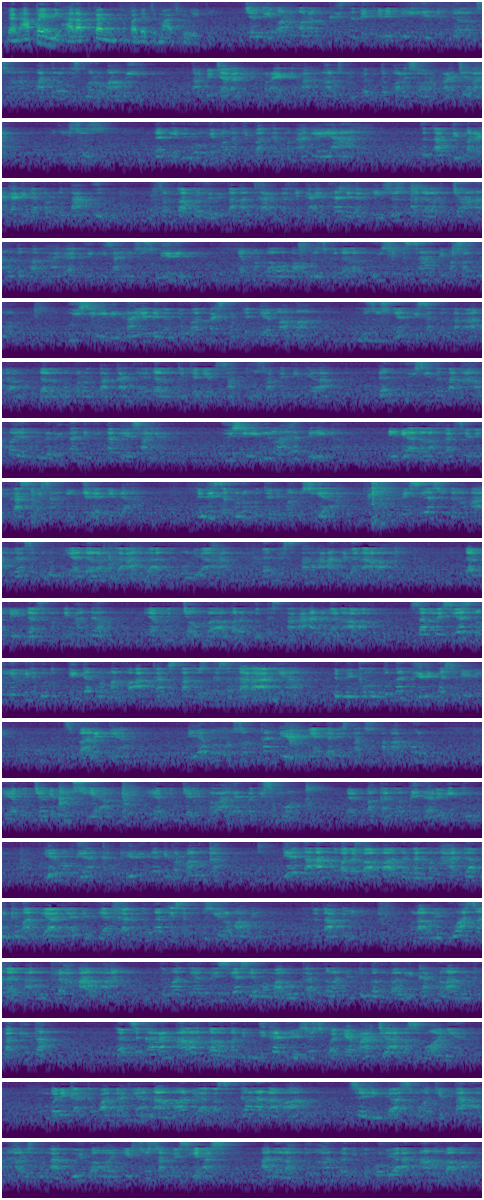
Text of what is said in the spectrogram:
dan apa yang diharapkan kepada jemaat Filipi. Jadi orang-orang Kristen di Filipi hidup dalam seorang patriotisme Romawi, tapi cara hidup mereka harus dibentuk oleh seorang raja lain, Yesus. Dan ini mungkin mengakibatkan penganiayaan. Tetapi mereka tidak perlu takut serta penderitaan karena dikaitkan dengan Yesus adalah cara untuk menghayati kisah Yesus sendiri yang membawa Paulus ke dalam puisi besar di pasal 2. Puisi ini kaya dengan gemar teks perjanjian lama, khususnya kisah tentang Adam dalam pemberontakannya dalam kejadian 1 sampai 3 dan puisi tentang hamba yang menderita di kitab Yesaya. Puisi ini layak diingat. Ini adalah versi ringkas kisah Injil yang indah. Jadi sebelum menjadi manusia, Mesias sudah ada sebelumnya dalam keadaan kemuliaan dan kesetaraan dengan Allah. Dan tidak seperti Adam yang mencoba merebut kesetaraan dengan Allah. Sang Mesias memilih untuk tidak memanfaatkan status kesetaraannya demi keuntungan dirinya sendiri. Sebaliknya, dia mengosongkan dirinya dari status apa pun. Dia menjadi manusia, dia menjadi pelayan bagi semua. Dan bahkan lebih dari itu, dia membiarkan dirinya dipermalukan. Dia taat kepada Bapa dengan menghadapi kematiannya di tiang gantungan eksekusi Romawi. Tetapi melalui kuasa dan anugerah Allah, kematian Mesias yang memalukan telah ditunggang balikan melalui kebangkitan. Dan sekarang Allah telah meninggikan Yesus sebagai Raja atas semuanya, memberikan kepadanya nama di atas segala nama, sehingga semua ciptaan harus mengakui bahwa Yesus Sang Mesias adalah Tuhan bagi kemuliaan Allah Bapa.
